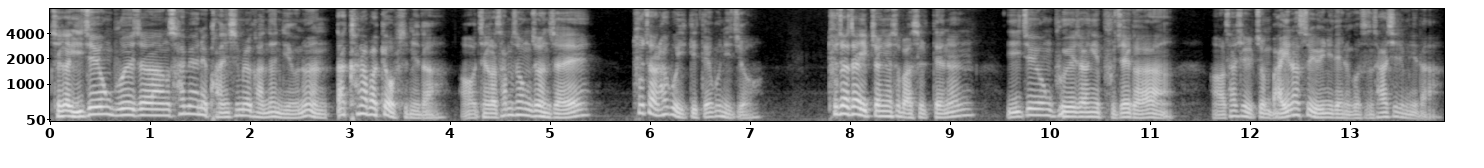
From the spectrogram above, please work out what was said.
제가 이재용 부회장 사면에 관심을 갖는 이유는 딱 하나밖에 없습니다. 어, 제가 삼성전자에 투자를 하고 있기 때문이죠. 투자자 입장에서 봤을 때는 이재용 부회장의 부재가 어, 사실 좀 마이너스 요인이 되는 것은 사실입니다.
